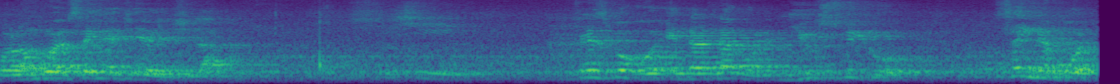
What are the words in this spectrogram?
ဘောလုံးပွဲစိတ်နဲ့ကြည့်ရရှိလားရှိ Facebook ကို internet ကို news feed ကိုစိတ်နဲ့ပို့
